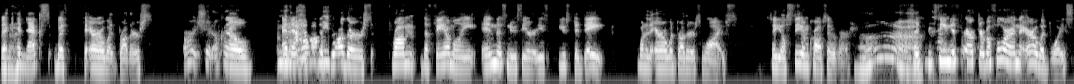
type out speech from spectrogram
that Okay. connects with the Arrowood brothers. All right, shit. Okay. So, I'm and gonna, then have one all of the these. brothers from the family in this new series used to date one of the Arrowood brothers' wives. So you'll see them cross over. Ah, Like you've seen this character before in the Arrowood Boys.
